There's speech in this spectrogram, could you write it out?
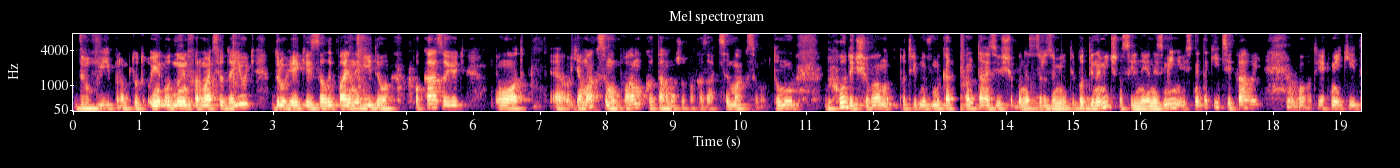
дві прям тут одну інформацію дають, друге якесь залипальне відео показують. От. Е, Я максимум вам кота можу показати. Це максимум. Тому виходить, що вам потрібно вмикати фантазію, щоб мене зрозуміти. Бо динамічно сильно я не змінююсь, не такий цікавий, от як мій кіт,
